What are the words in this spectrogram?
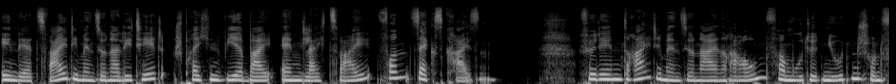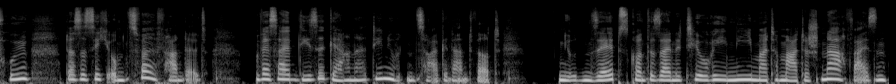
In der Zweidimensionalität sprechen wir bei n gleich 2 von sechs Kreisen. Für den dreidimensionalen Raum vermutet Newton schon früh, dass es sich um zwölf handelt, weshalb diese gerne die Newtonzahl genannt wird. Newton selbst konnte seine Theorie nie mathematisch nachweisen,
